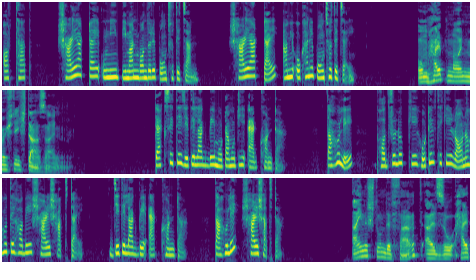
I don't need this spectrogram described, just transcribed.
অর্থাৎ সাড়ে আটটায় উনি বিমানবন্দরে পৌঁছতে চান। সাড়ে আটটায় আমি ওখানে পৌঁছতে চাই। Um halb neun möchte ich da sein. ট্যাক্সিতে যেতে লাগবে মোটামুটি এক ঘণ্টা। তাহলে ভদ্রলোককে হোটেল থেকে রওনা হতে হবে সাড়ে সাতটায় যেতে লাগবে এক ঘণ্টা তাহলে সাড়ে সাতটা Eine Stunde Fahrt, also halb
